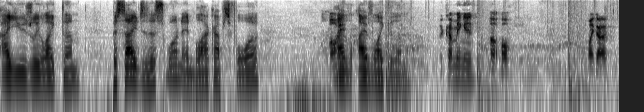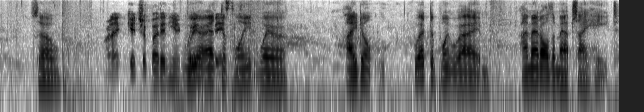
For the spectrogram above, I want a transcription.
I usually like them. Besides this one and Black Ops 4, Oh, I hey, I like them. they're coming in. Uh oh. Oh my god. So Alright, get your butt in here. Quick. we're at the point where I don't. We're at the point where I'm I'm at all the maps I hate,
